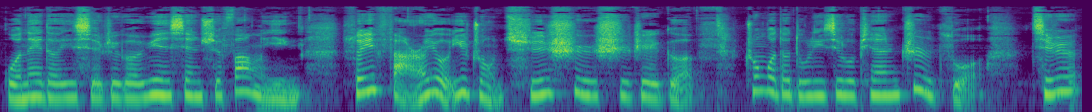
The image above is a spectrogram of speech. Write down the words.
国内的一些这个院线去放映。所以反而有一种趋势是，这个中国的独立纪录片制作。其实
